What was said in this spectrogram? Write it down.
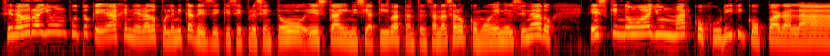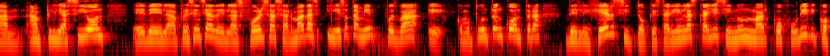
Senador, hay un punto que ha generado polémica desde que se presentó esta iniciativa tanto en San Lázaro como en el Senado. Es que no hay un marco jurídico para la ampliación eh, de la presencia de las Fuerzas Armadas y eso también pues va eh, como punto en contra del ejército que estaría en las calles sin un marco jurídico.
